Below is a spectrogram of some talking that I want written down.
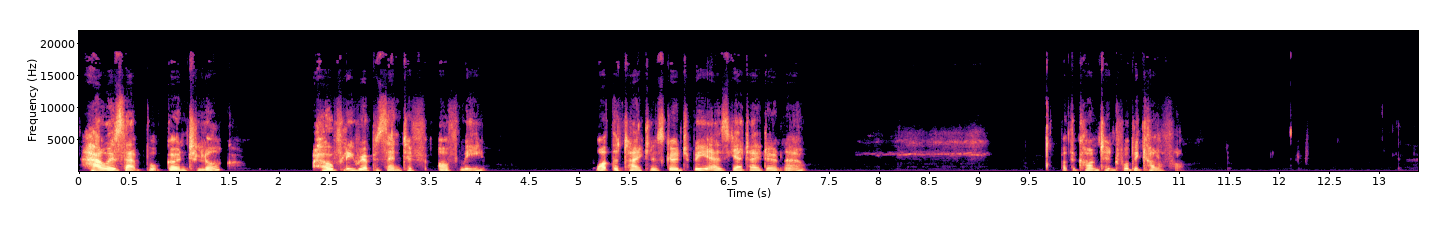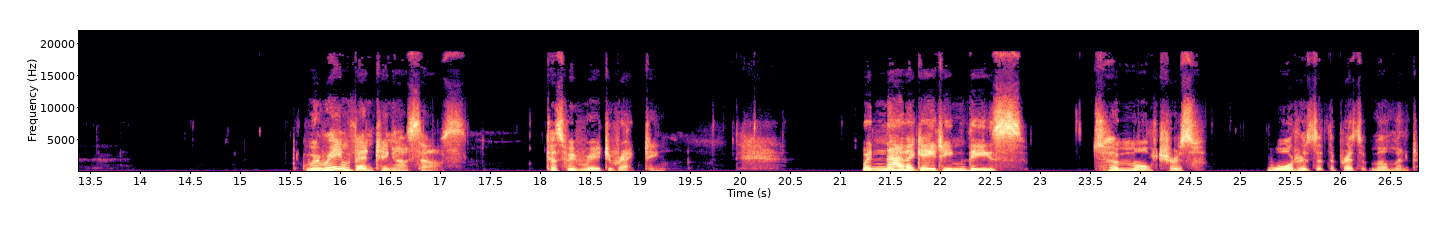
How is that book going to look? Hopefully representative of me. What the title is going to be as yet I don't know. But the content will be colorful. We're reinventing ourselves because we're redirecting. We're navigating these tumultuous waters at the present moment.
